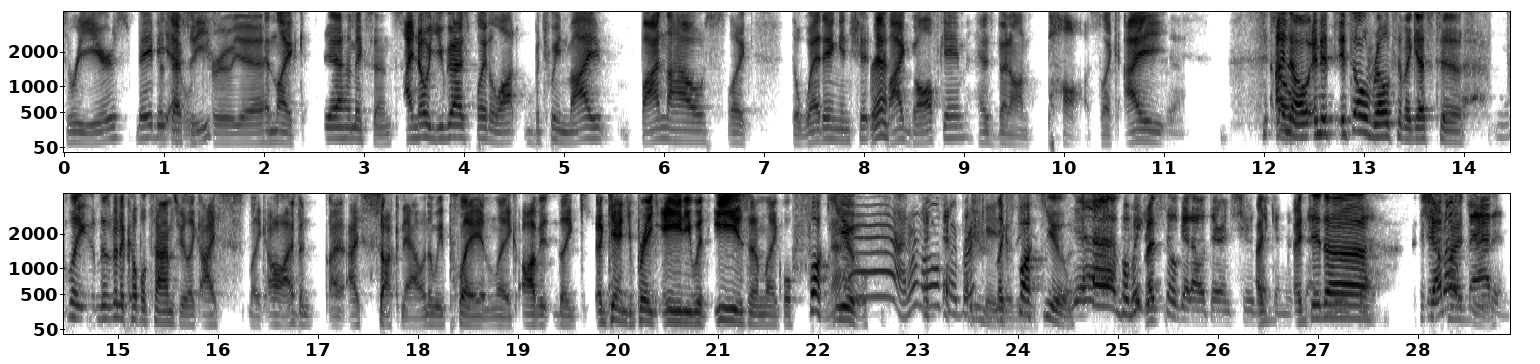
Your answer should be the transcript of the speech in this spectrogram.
three years, maybe that's at actually least. true. Yeah, And like, yeah, that makes sense. I know you guys played a lot between my buying the house, like the wedding and shit. Yeah. My golf game has been on pause. Like I, I so- know, and it's it's all relative, I guess. To like, there's been a couple times where you're like, I s- like, oh, I've been, I, I suck now, and then we play, and like, obvious, like again, you break 80 with ease, and I'm like, well, fuck Nah, you, I don't know if I break it. like, fuck you. Yeah, but we can I- still get out there and shoot I, like in the. I did. 70s, Uh, I think I shout out tied you. Madden,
